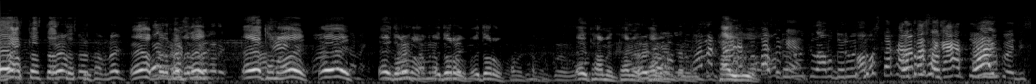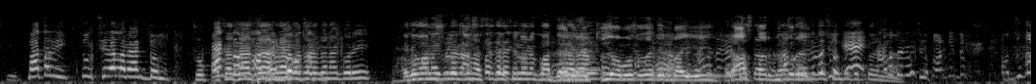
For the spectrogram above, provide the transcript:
এই, আস্তে আস্তে আস্তে আস্তে থাম নাই। এই আপনারা থামেন এই এই থামো এই এই এই ধরো না এই ধরো এই ধরো। এই থামেন থামেন থামেন। হাইওয়ে অবস্থা খারাপ আছে, গায়ে হাত তুলে দিছি। মাতারি চুল ছিড়ালাম একদম। আমরা কথা কথা না করি এটা অনেক লোকজন আসছে দেখছেন অনেক বাচ্চা কি অবস্থা দেখেন ভাই এই রাস্তার ভিতরে তোর কিন্তু জুতো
